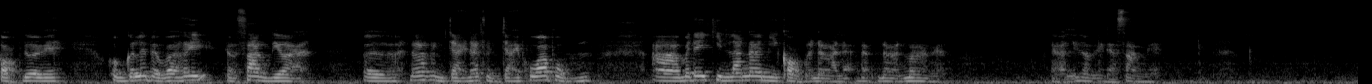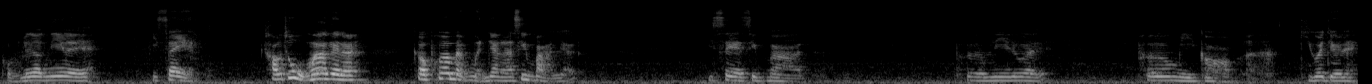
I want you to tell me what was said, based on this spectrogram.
กรอบด้วยเว้ยผมก็เลยแบบว่าเฮ้ยเดี๋ยวสั่งดีกว่าเออน่าสนใจน่าสนใจ เพราะว่าผมอ่าไม่ได้กินร้านหน้ามีกรอบมานานแล้วแบบนานมากอะเดี๋ยวเลือกเลยเดี๋ยวสั่งเลยผมเลือกนี่เลย พิเศษเขาถูกมากเลยนะ ก็เพิ่มแบบเหมือนอย่างละสิบบาทเลยพิเศษสิบบาท เพิ่มนี่ด้วย เพิ่มมีกรอบคิดว่าเยอะเลย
